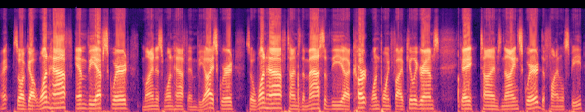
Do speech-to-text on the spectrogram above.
Right? So I've got 1 half mvf squared minus 1 half mvi squared. So 1 half times the mass of the uh, cart, 1.5 kilograms, okay, times 9 squared, the final speed,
